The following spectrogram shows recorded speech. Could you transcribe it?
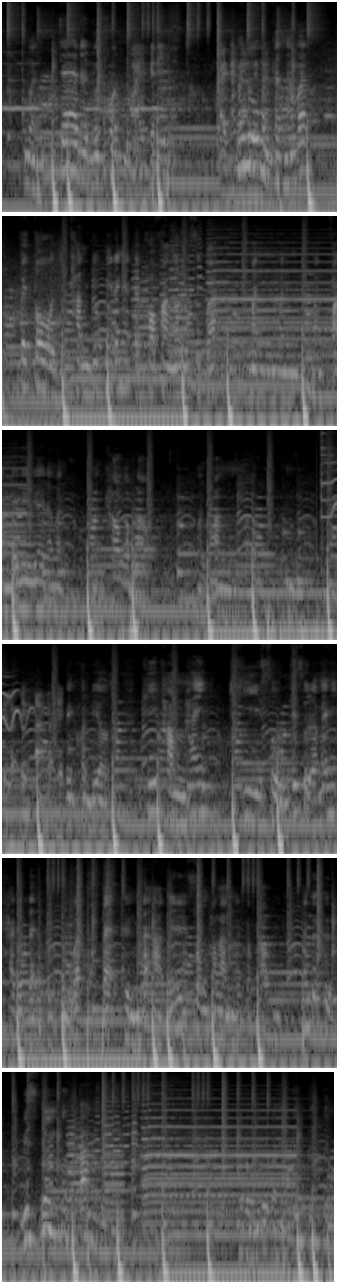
ๆเหมือนแจ้เดินทุกคนไม่ไม่ได้ไปทางไม่รู้เหมือนกันนะว่าไปโตทันยุคนี้ได้ไงแต่พอฟังแล้วรู้สึกว่ามันมันมันฟังได้เรื่อยๆแล้วมันมันเข้ากับเราเหมือนฟังอืมศิลปินต่างประเทศเป็นคนเดียวที่ทำให้ คีย์สูงที่สุดแล้วไม่มีใครไปแตะถึงหรือว่าแตะถึงแต่อาจไม่ได้ทรงพลังเหมือนกับเขา นั่นก็คือวิสนีย์คนตั้งกระโดดดูแบบตึ้งตึ้งตึ้ง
